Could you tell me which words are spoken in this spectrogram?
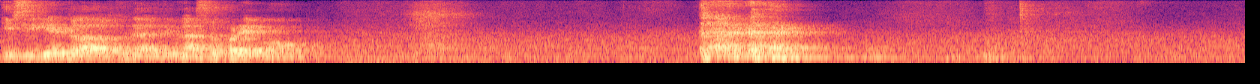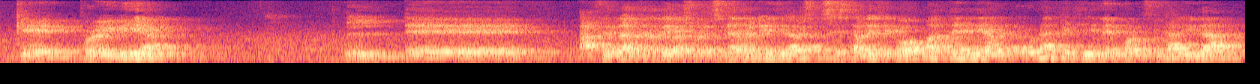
y siguiendo la doctrina del Tribunal Supremo, que prohibía eh, hacer la alternativa se establece como materia una que tiene por finalidad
